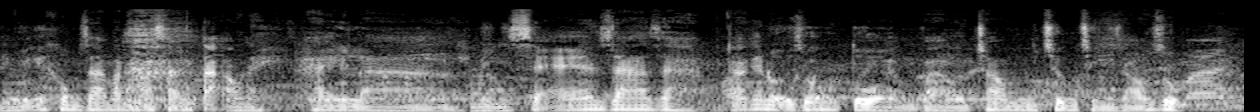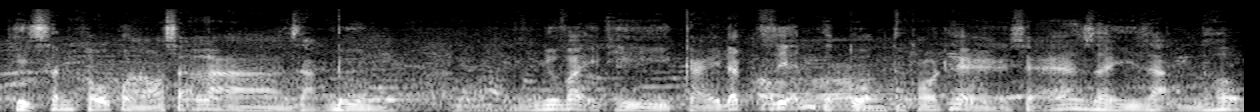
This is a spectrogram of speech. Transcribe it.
những cái không gian văn hóa sáng tạo này hay là mình sẽ gia giảm các cái nội dung tuồng vào trong chương trình giáo dục thì sân khấu của nó sẽ là giảng đường. Như vậy thì cái đất diễn của tuồng có thể sẽ dày dặn hơn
